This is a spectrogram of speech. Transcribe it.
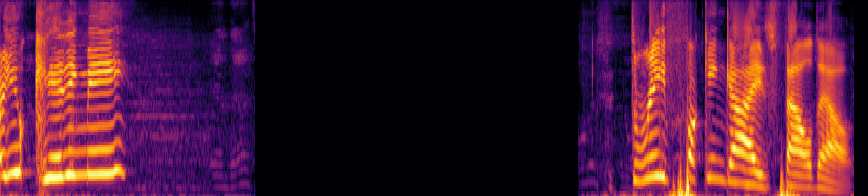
Are you kidding me? Three fucking guys fouled out.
